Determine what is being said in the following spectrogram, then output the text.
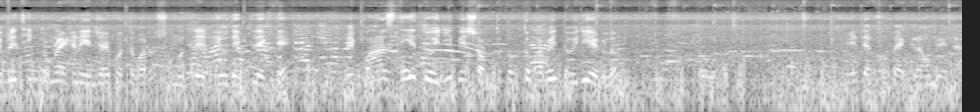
এভরিথিং তোমরা এখানে এনজয় করতে পারো, সমুদ্রের ভিউ দেখতে দেখতে। এই বাঁশ দিয়ে তৈরি, বেশ শক্তপোক্তভাবেই তৈরি এগুলো। তো, এই দেখো ব্যাকগ্রাউন্ড এটা।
